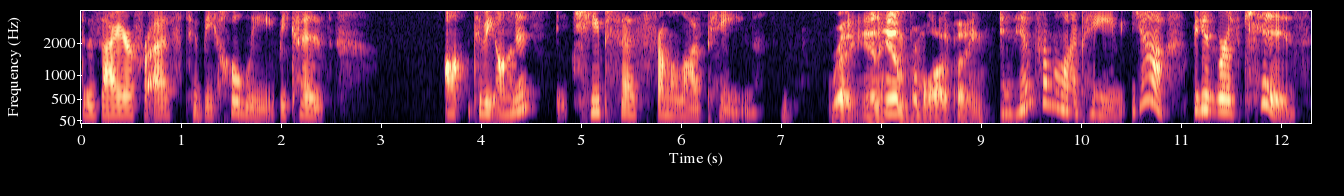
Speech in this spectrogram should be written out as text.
desire for us to be holy because uh, to be honest, it keeps us from a lot of pain. Right. And him from a lot of pain. And him from a lot of pain. Yeah, because we're as kids.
